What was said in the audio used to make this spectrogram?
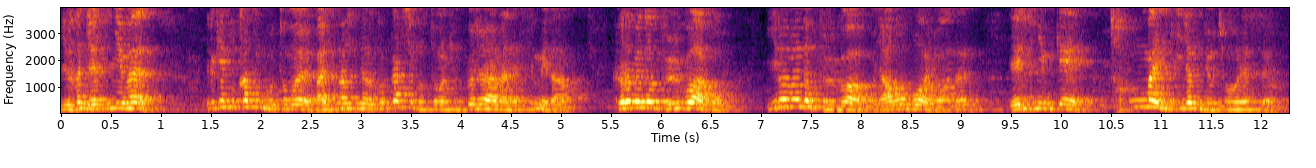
이런 예수님은 이렇게 똑같은 고통을 말씀하신 대로 똑같이 고통을 겪으셔야만 했습니다. 그럼에도 불구하고 이럼에도 불구하고 야고보와 요한은 예수님께 정말 이기적인 요청을 했어요.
